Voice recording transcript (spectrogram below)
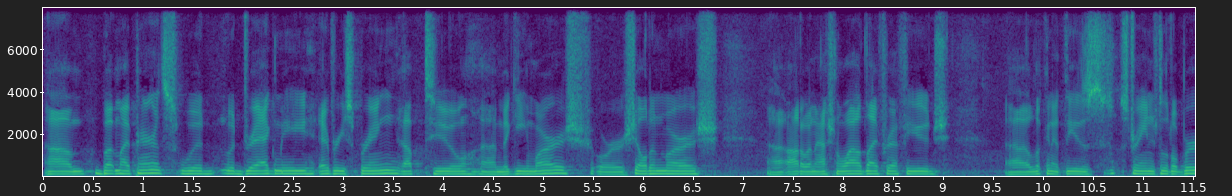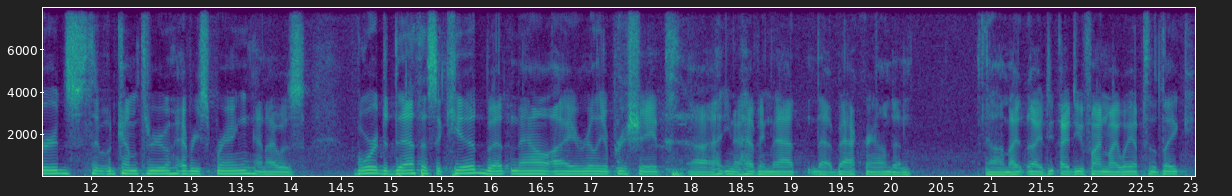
Um, but my parents would, would drag me every spring up to uh, Magee Marsh or Sheldon Marsh, uh, Ottawa National Wildlife Refuge, uh, looking at these strange little birds that would come through every spring, and I was bored to death as a kid. But now I really appreciate uh, you know having that that background, and um, I, I do, I, do, find my way up to the lake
